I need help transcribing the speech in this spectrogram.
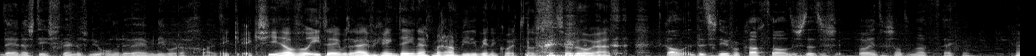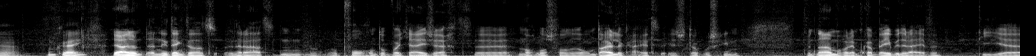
DNS-dienstverleners nu onder de WMNI worden gegooid. Ik, ik zie heel veel IT-bedrijven geen DNS meer aanbieden binnenkort. Als dit zo doorgaat. Het kan, dit is nu van kracht al, dus dat is wel interessant om dat te trekken. Ja, oké. Ja, en, en ik denk dat het inderdaad, mm, opvolgend op wat jij zegt, eh, nog los van de onduidelijkheid, is het ook misschien met name voor MKB-bedrijven, die, eh,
